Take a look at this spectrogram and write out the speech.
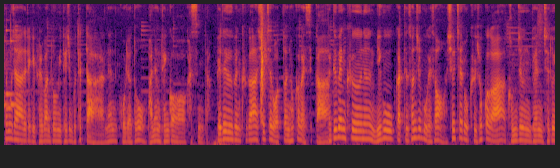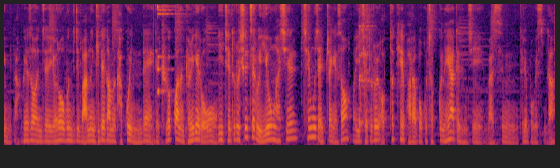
채무자들에게 별반 도움이 되지 못했다는 고려도 반영된 것 같습니다. 배드뱅크가 실제로 어떤 효과가 있을까? 배드뱅크는 미국 같은 선진국에서 실제로 그 효과가 검증된 제도입니다. 그래서 이제 여러 분들이 많은 기대감을 갖고 있는데 이제 그것과는 별개로 이 제도를 실제로 이용하실 채무자 입장에서 이 제도를 어떻게 바라보고 접근해야 되는지 말씀드려 보겠습니다.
